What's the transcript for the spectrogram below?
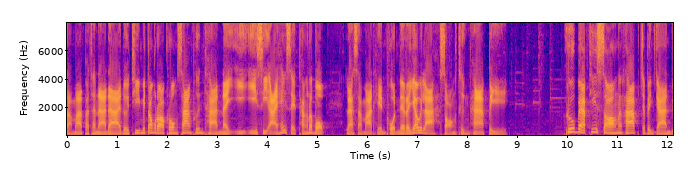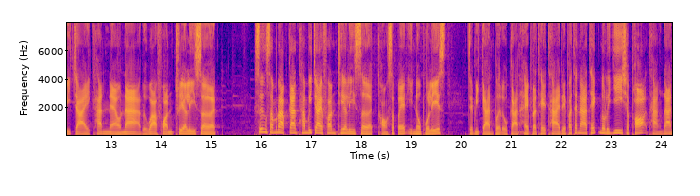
สามารถพัฒนาได้โดยที่ไม่ต้องรอโครงสร้างพื้นฐานใน EECI ให้เสร็จทั้งระบบ และสามารถเห็นผลในระยะเวลา 2-5 ปี รูปแบบที่ 2 นะครับ จะเป็นการวิจัยขั้นแนวหน้าหรือว่า Frontier Research ซึ่งสำหรับการทำวิจัย Frontier Research ของ Space Innopolis จะมีการเปิดโอกาสให้ประเทศไทยได้พัฒนาเทคโนโลยีเฉพาะทางด้าน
